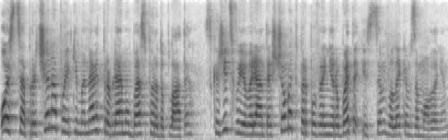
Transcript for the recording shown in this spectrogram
Ось це причина, по якій ми не відправляємо без передоплати. Скажіть свої варіанти, що ми тепер повинні робити із цим великим замовленням.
